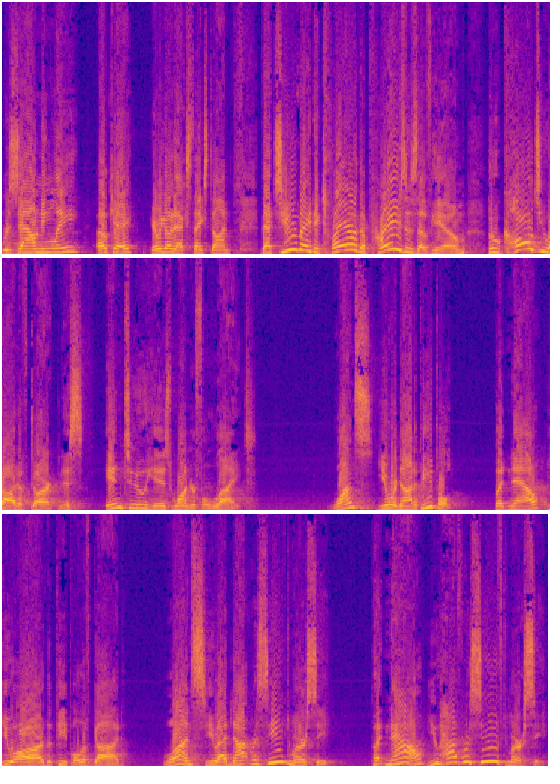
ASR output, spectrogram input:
resoundingly. Okay, here we go next. Thanks, Don. That you may declare the praises of him who called you out of darkness into his wonderful light. Once you were not a people, but now you are the people of God. Once you had not received mercy, but now you have received mercy.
